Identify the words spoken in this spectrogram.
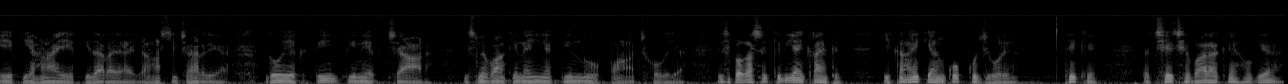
एक यहाँ, एक इधर आ जाएगा। हासिल चार गया। दो एक तीन तीन एक चार। इसमें बाकी नहीं है, तीन दो पाँच हो गया। इस प्रकार से क्रिया इकाई थे। इकाई के अंकों को जोड़ें। ठीक है? तो छः छः बारह के हो गया?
